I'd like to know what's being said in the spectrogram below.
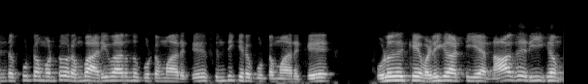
இந்த கூட்டம் மட்டும் ரொம்ப அறிவார்ந்த கூட்டமா இருக்கு சிந்திக்கிற கூட்டமா இருக்கு. உலகுக்கே வழிகாட்டிய நாகரீகம்.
